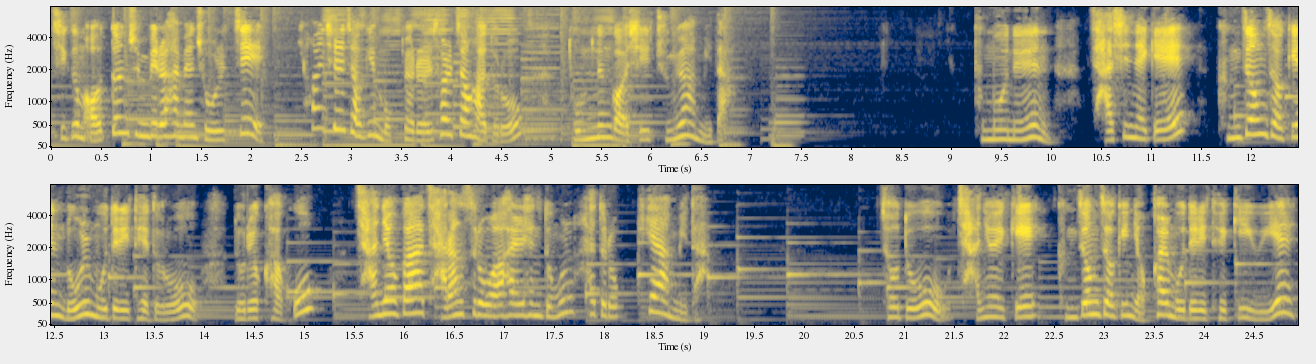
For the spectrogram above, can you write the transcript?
지금 어떤 준비를 하면 좋을지 현실적인 목표를 설정하도록 돕는 것이 중요합니다. 부모는 자신에게 긍정적인 롤 모델이 되도록 노력하고 자녀가 자랑스러워할 행동을 하도록 해야 합니다. 저도 자녀에게 긍정적인 역할 모델이 되기 위해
